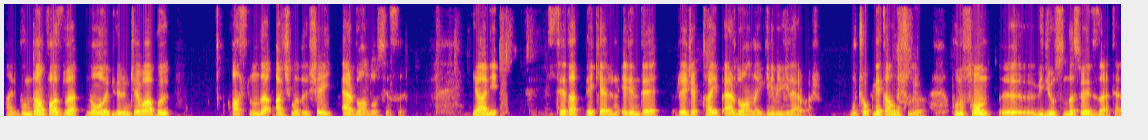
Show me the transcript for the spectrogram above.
Hani bundan fazla ne olabilirin cevabı aslında açmadığı şey Erdoğan dosyası. Yani Sedat Peker'in elinde Recep Tayyip Erdoğan'la ilgili bilgiler var. Bu çok net anlaşılıyor. Bunu son e, videosunda söyledi zaten.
